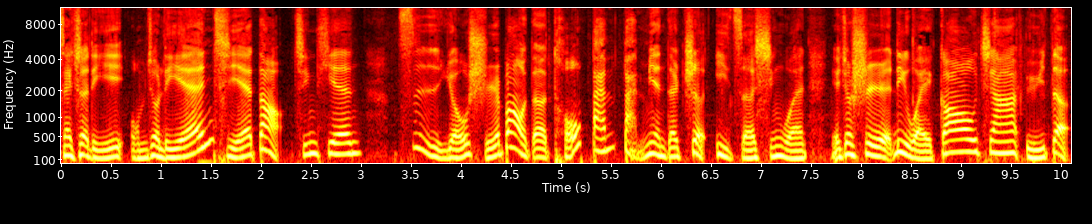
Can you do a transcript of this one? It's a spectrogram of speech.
在这里，我们就连接到今天。自由时报的头版版面的这一则新闻，也就是立委高嘉瑜的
